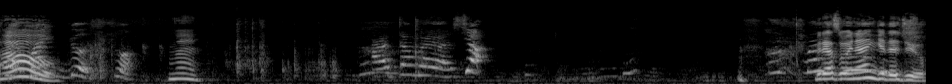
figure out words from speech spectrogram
Ha. Ne? Biraz oynayın gideceğiz.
